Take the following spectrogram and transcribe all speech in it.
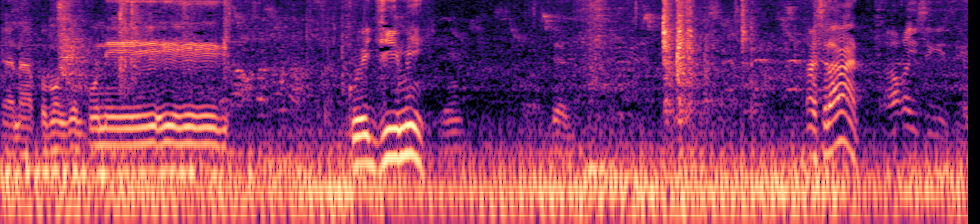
Yan na, pamangkin po ni Kuya Jimmy. Yan. Ah, salamat. Okay, sige, sige.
